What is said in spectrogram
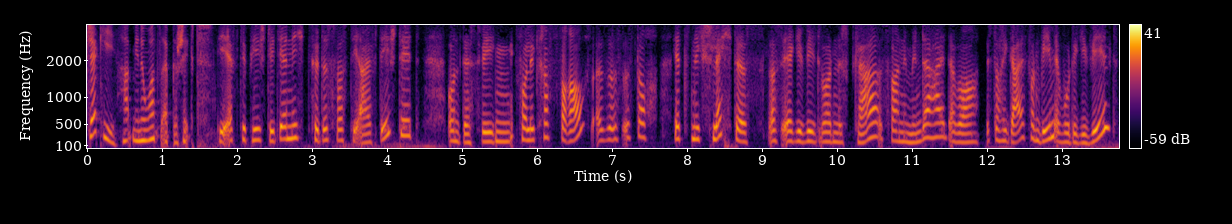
Jackie hat mir eine WhatsApp geschickt. Die FDP steht ja nicht für das, was die AfD steht und deswegen volle Kraft voraus. Also es ist doch jetzt nichts Schlechtes, dass er gewählt worden ist. Klar, es war eine Minderheit, aber ist doch egal, von wem er wurde gewählt.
